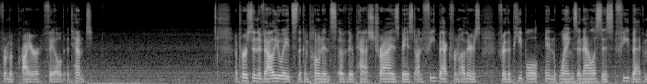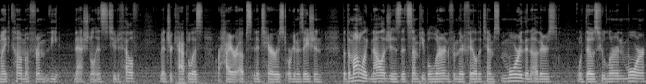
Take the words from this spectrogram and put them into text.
from a prior failed attempt. A person evaluates the components of their past tries based on feedback from others. For the people in Wang's analysis, feedback might come from the National Institute of Health, venture capitalists, or higher ups in a terrorist organization. But the model acknowledges that some people learn from their failed attempts more than others, with those who learn more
